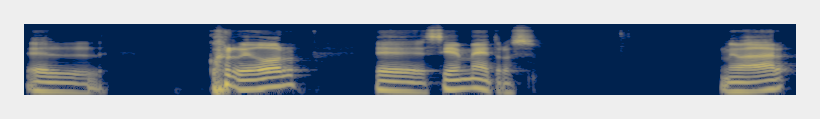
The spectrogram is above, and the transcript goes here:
El corredor 100 eh, metros. Me va a dar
